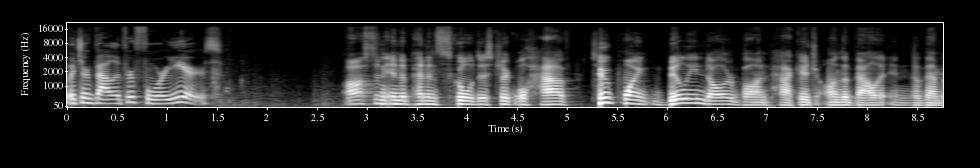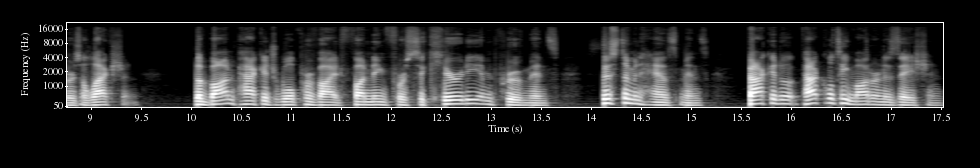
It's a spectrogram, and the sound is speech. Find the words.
which are valid for four years. Austin Independent School District will have $2 billion bond package on the ballot in November's election. The bond package will provide funding for security improvements, system enhancements, faculty modernization,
